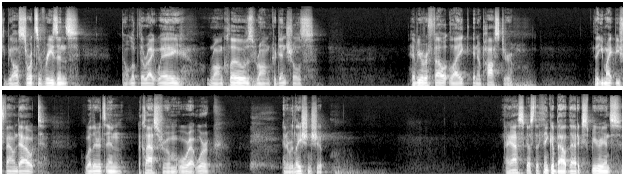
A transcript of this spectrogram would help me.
Could be all sorts of reasons. Don't look the right way, wrong clothes, wrong credentials. Have you ever felt like an imposter? That you might be found out, whether it's in a classroom or at work, in a relationship. I ask us to think about that experience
